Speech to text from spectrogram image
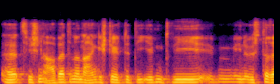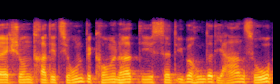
äh, zwischen Arbeitern und Angestellten, die irgendwie in Österreich schon Tradition bekommen hat, die ist seit über 100 Jahren so.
